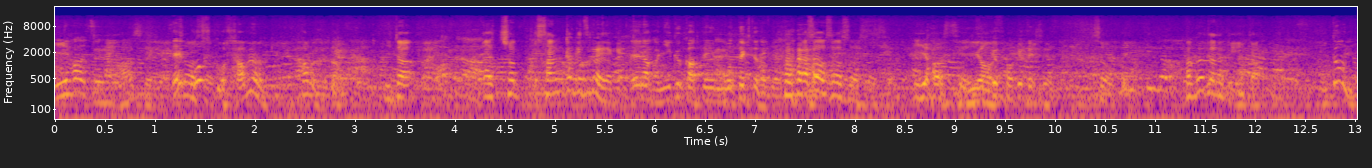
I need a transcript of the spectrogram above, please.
いいハウスでなんか話してるけえコシコしゃべるの彼女いたの？いた。あちょっと3ヶ月ぐらいだけ。えなんか肉勝手に持ってきてたけど。そうそうそうそうどいいハウスで肉ポケてきてるそう。パクった時いた。いたんだ。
